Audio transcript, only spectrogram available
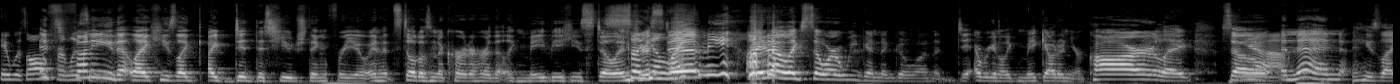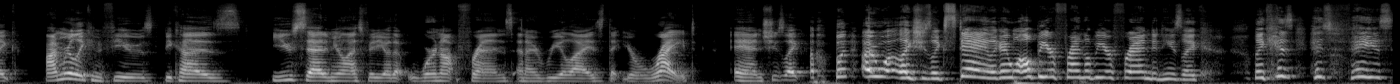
it was all it's funny that like he's like i did this huge thing for you and it still doesn't occur to her that like maybe he's still interested. so you like me? I know, like, so are we gonna go on a date? Are we gonna like make out in your car? Like, so, Yeah. and then he's like, I'm really confused because you said in your last video that we're not friends, and I realized that you're right. And she's like, "Uh, but I want, like, she's like, stay, like, I, I'll be your friend, I'll be your friend. And he's like, like his his face,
